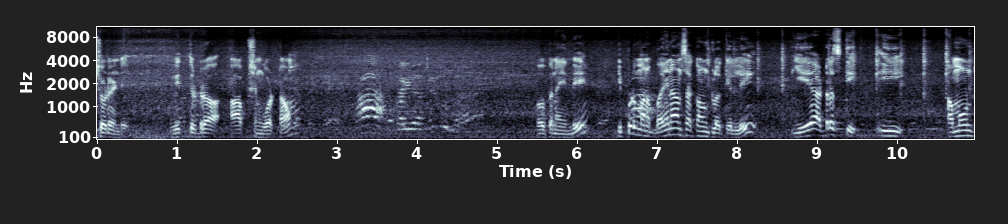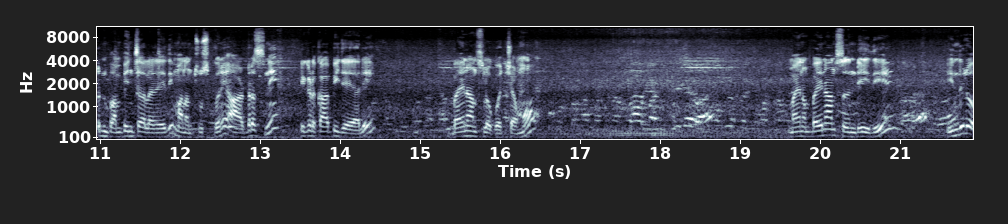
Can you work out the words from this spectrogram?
చూడండి. విత్డ్రా ఆప్షన్ కొట్టాం. ఓపెన్ అయింది. ఇప్పుడు మన బైనాన్స్ అకౌంట్లోకి వెళ్ళి ఏ అడ్రస్కి ఈ అమౌంట్ని పంపించాలనేది మనం చూసుకొని ఆ అడ్రస్ని ఇక్కడ కాపీ చేయాలి. బైనాన్స్లోకి వచ్చాము. మన బైనాన్స్ అండి ఇది. ఇందులో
